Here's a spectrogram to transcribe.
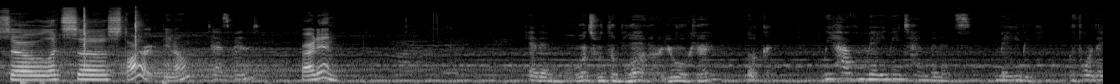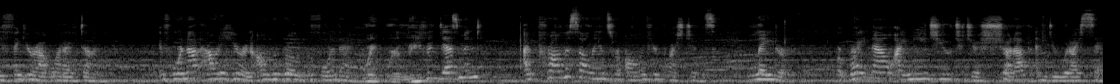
So let's uh, start, you know? Desmond, Right in. get in. What's with the blood? Are you okay? Look, we have maybe 10 minutes, maybe, before they figure out what I've done. If we're not out of here and on the road before then. Wait, we're leaving? Desmond, I promise I'll answer all of your questions later. But right now, I need you to just shut up and do what I say.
